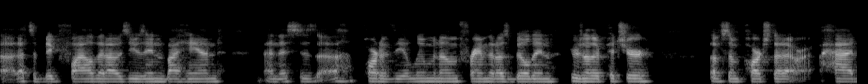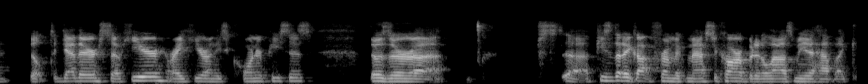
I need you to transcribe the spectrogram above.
Uh, that's a big file that I was using by hand and this is a part of the aluminum frame that I was building. Here's another picture of some parts that I had built together. So here, right here on these corner pieces, those are uh, uh, pieces that I got from McMaster-Carr, but it allows me to have like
